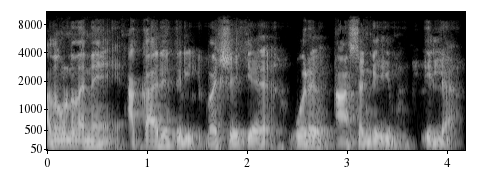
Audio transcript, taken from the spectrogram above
അതുകൊണ്ട് തന്നെ അക്കാര്യത്തിൽ റഷ്യയ്ക്ക് ഒരു ആശങ്കയും ഇല്ല.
